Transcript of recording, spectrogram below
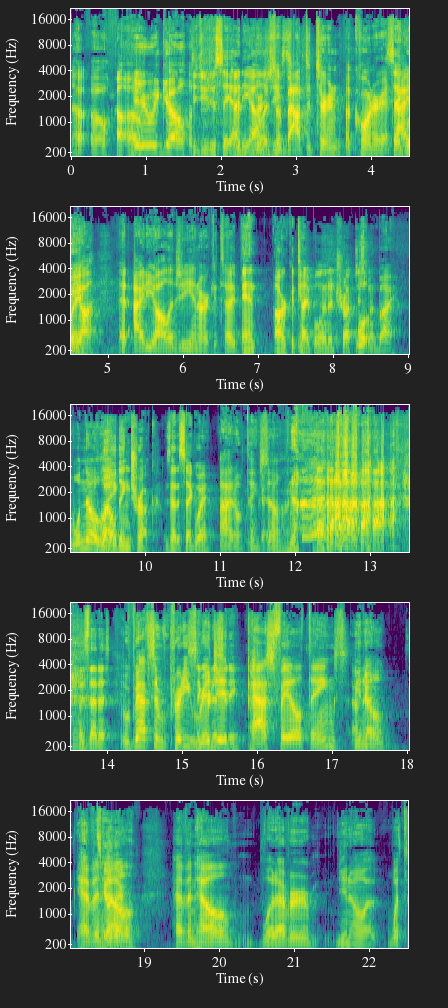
Uh oh. Uh-oh. Here we go. Did you just say We're- ideologies? We're just about to turn a corner at, ideo- at ideology and archetype. and archetypal and a truck just Well- went by. well, no, a like- welding truck. Is that a segue? I don't think so. No. Was that a? we have some pretty rigid pass fail things. Okay. You know, heaven, hell, heaven, hell, whatever. You know, uh, what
